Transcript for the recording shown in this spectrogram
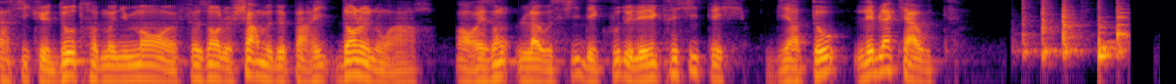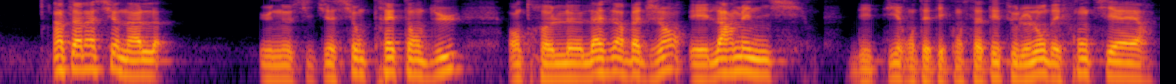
ainsi que d'autres monuments euh, faisant le charme de Paris dans le noir, en raison là aussi des coûts de l'électricité. Bientôt les blackouts. International. Une situation très tendue entre l'Azerbaïdjan et l'Arménie. Des tirs ont été constatés tout le long des frontières.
